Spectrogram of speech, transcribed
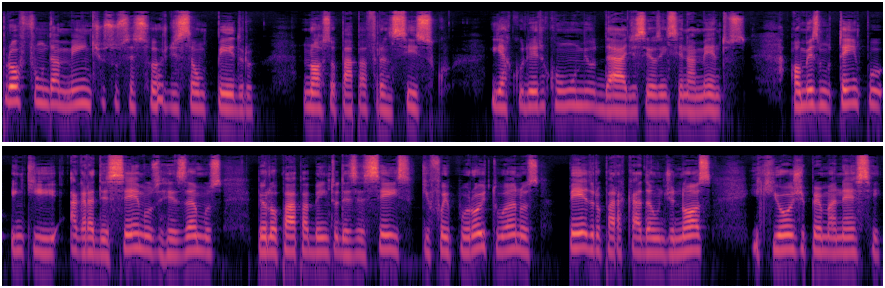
profundamente o sucessor de São Pedro, nosso Papa Francisco, e acolher com humildade seus ensinamentos, ao mesmo tempo em que agradecemos e rezamos pelo Papa Bento XVI, que foi por oito anos Pedro para cada um de nós e que hoje permanece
